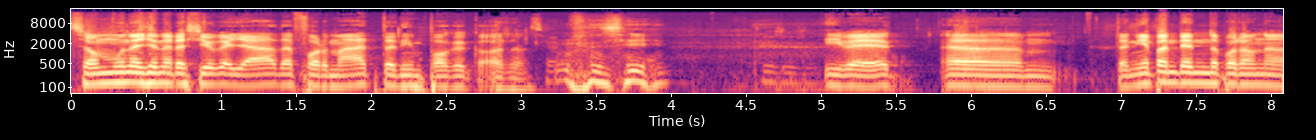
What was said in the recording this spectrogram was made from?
som una generació que ja de format tenim poca cosa. Sí. I bé, eh, tenia pendent de posar una,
